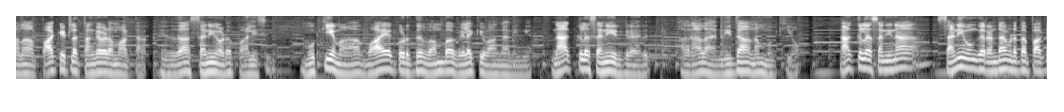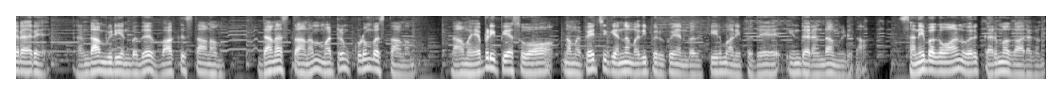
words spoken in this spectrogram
ஆனால் பாக்கெட்டில் தங்க விட மாட்டேன். இதுதான் சனியோட பாலிசி முக்கியமாக வாயை கொடுத்து வம்ப விலைக்கு வாங்காதீங்க. நாக்கில் சனி இருக்கிறாரு. அதனால் நிதானம் முக்கியம். நாக்கில் சனினா சனி உங்கள் ரெண்டாம் இடத்தை பார்க்குறாரு. ரெண்டாம் வீடு என்பது வாக்குஸ்தானம் தனஸ்தானம் மற்றும் குடும்பஸ்தானம். நாம் எப்படி பேசுவோம் நம்ம பேச்சுக்கு என்ன மதிப்பு இருக்கும் என்பதை தீர்மானிப்பது இந்த ரெண்டாம் வீடு தான் சனி பகவான் ஒரு கர்மகாரகன்.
